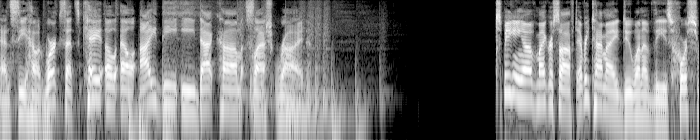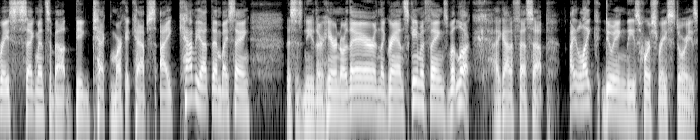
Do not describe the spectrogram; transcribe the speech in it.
and see how it works. That's K-O-L-I-D-E dot com slash ride. Speaking of Microsoft, every time I do one of these horse race segments about big tech market caps, I caveat them by saying, this is neither here nor there in the grand scheme of things, but look, I gotta fess up. I like doing these horse race stories.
